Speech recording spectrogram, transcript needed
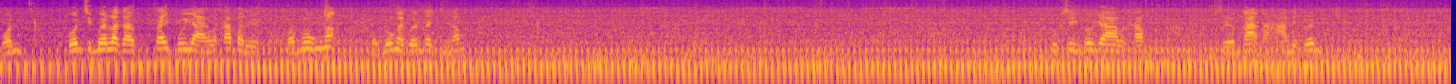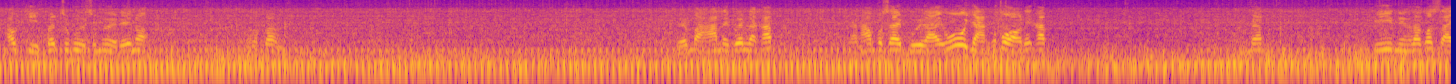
ฝนฝนชิมเมื่อแล้วก็ใส่ปุ๋ยยางแล้วครับบัดนี้บำรุงเนาะบำรุงให้เพิ่นได้กินน้ำทุกสิ่งทุกอย่างแหละครับ ริมธาตุอาหารให้เพิ่นเอากีดเพิ่นชุมือชุมือได้เนาะแล้วก็เสริมอาหารให้เพิ่นแหละครับการทำปใส่ปุ๋ยหลายโอ้อย่างก็บอกเลยครับแม่ปีหนึ่งเราก็ใส่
